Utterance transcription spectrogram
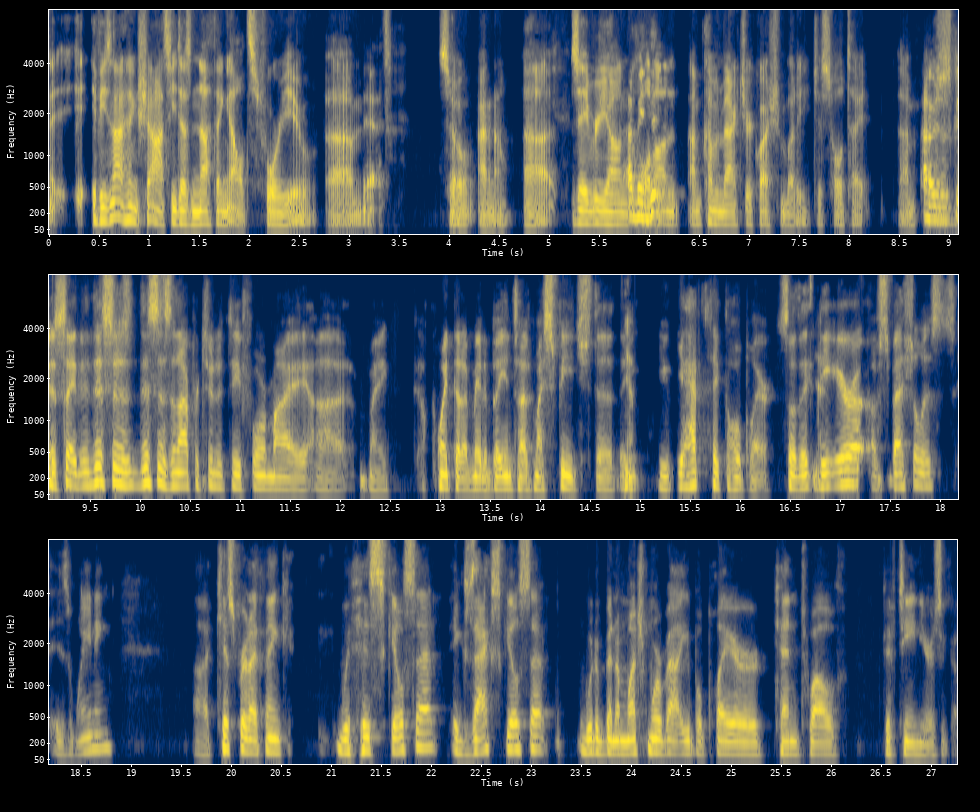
if he's not hitting shots, he does nothing else for you. Um, yeah. So I don't know. Uh, Xavier Young, I mean, hold on. I'm coming back to your question, buddy. Just hold tight. Um, I was just going to say that this is this is an opportunity for my uh, my point that I've made a billion times. My speech. The, the yeah. you, you have to take the whole player. So the, yeah. the era of specialists is waning. Uh, Kispert, I think, with his skill set, exact skill set, would have been a much more valuable player 10, 12, 15 years ago.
